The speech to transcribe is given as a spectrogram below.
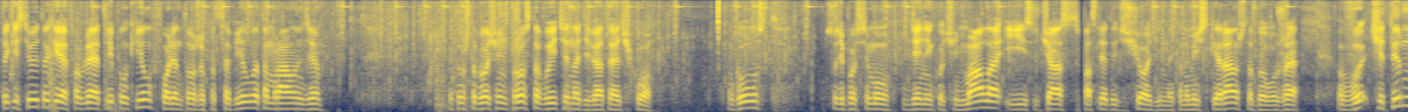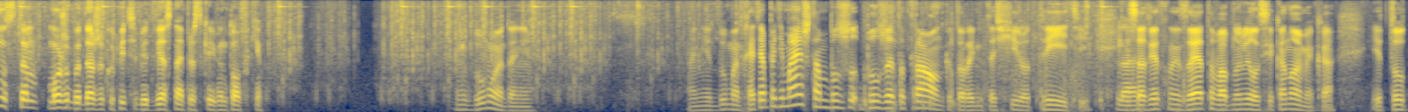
Таки Стю итоге оформляет трипл килл. Фолин тоже подсобил в этом раунде. Для того, чтобы очень просто выйти на девятое очко. Гоуст, судя по всему, денег очень мало. И сейчас последует еще один экономический раунд, чтобы уже в 14 может быть, даже купить себе две снайперские винтовки. Ну, думают они. Они думают. Хотя, понимаешь, там был же, был же этот раунд, который они тащили, вот третий. Да. И, соответственно, из-за этого обнулилась экономика. И тут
